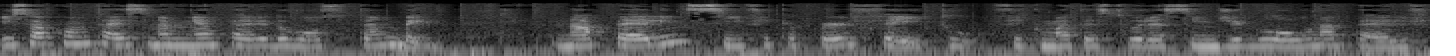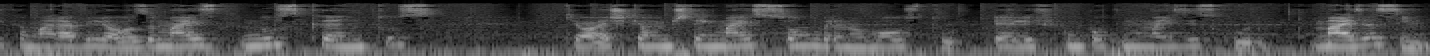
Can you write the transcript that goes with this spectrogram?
Isso acontece na minha pele do rosto também. Na pele em si fica perfeito, fica uma textura assim de glow na pele, fica maravilhosa, mas nos cantos, que eu acho que é onde tem mais sombra no rosto, ele fica um pouquinho mais escuro. Mas assim,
